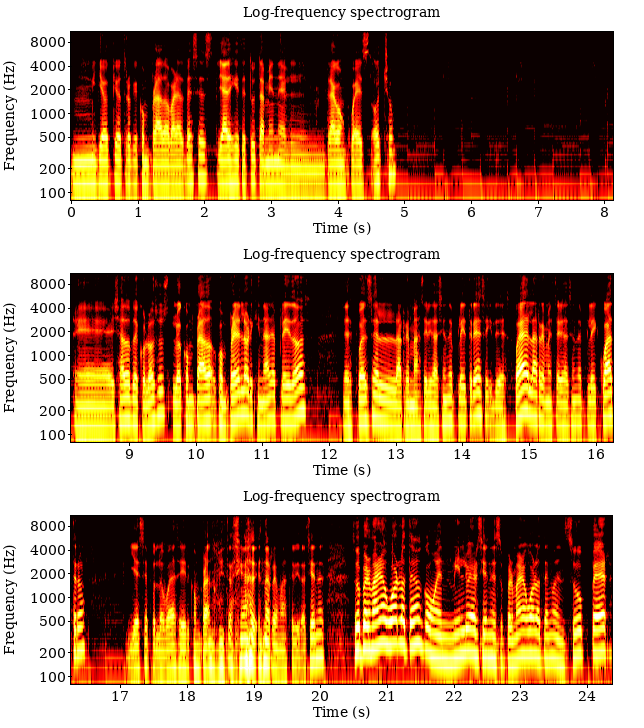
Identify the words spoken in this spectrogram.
Mm, yo que otro que he comprado varias veces. Ya dijiste tú también el Dragon Quest 8. Eh, Shadow of the Colossus lo he comprado. Compré el original de Play 2. Después la remasterización de Play 3 y después la remasterización de Play 4. Y ese pues lo voy a seguir comprando mientras sigan haciendo remasterizaciones. Super Mario World lo tengo como en mil versiones. Super Mario World lo tengo en Super.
